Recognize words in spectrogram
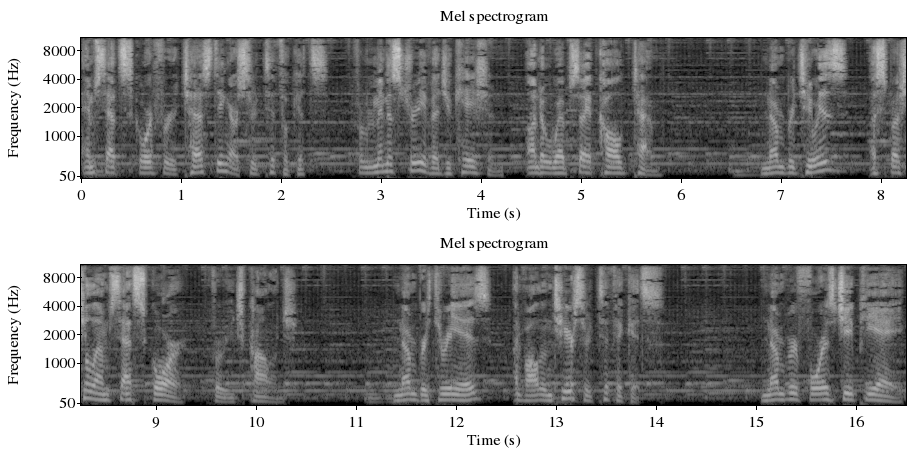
EmSAT score for testing our certificates from Ministry of Education on a website called TAB. Number 2 is a special EmSAT score for each college. Number 3 is a volunteer certificates. Number 4 is GPA.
